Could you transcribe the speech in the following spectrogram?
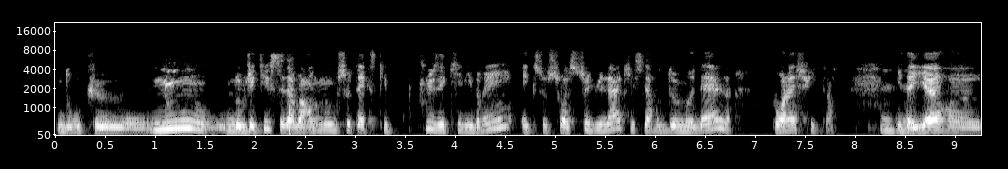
Donc nous, l'objectif c'est d'avoir nous ce texte qui est plus équilibré et que ce soit celui-là qui serve de modèle pour la suite. Et Mhm. d'ailleurs, euh, euh,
